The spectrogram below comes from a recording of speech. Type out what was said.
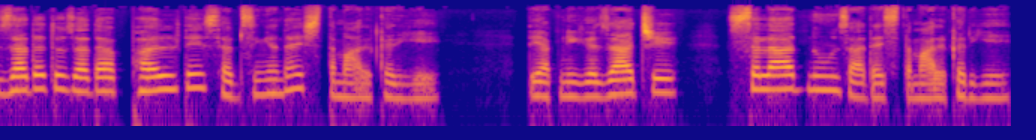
ਜ਼ਿਆਦਾ ਤੋਂ ਜ਼ਿਆਦਾ ਫਲ ਤੇ ਸਬਜ਼ੀਆਂ ਦਾ ਇਸਤੇਮਾਲ ਕਰੀਏ ਤੇ ਆਪਣੀ ਗਿਜ਼ਾ 'ਚ ਸਲਾਦ ਨੂੰ ਜ਼ਿਆਦਾ ਇਸਤੇਮਾਲ ਕਰੀਏ।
